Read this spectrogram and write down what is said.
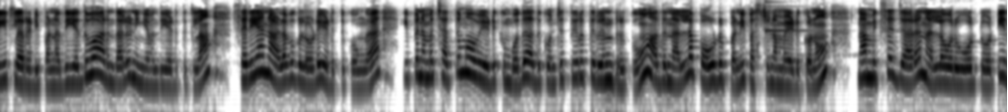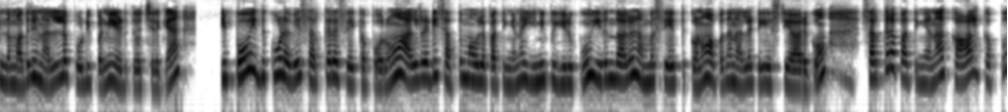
வீட்டில் ரெடி பண்ணது எதுவாக இருந்தாலும் நீங்கள் வந்து எடுத்துக்கலாம். சரியான அளவுகளோடு எடுத்துக்கோங்க. இப்போ நம்ம சத்து மாவு எடுக்கும்போது அது கொஞ்சம் திரு திருன்னு இருக்கும். அது நல்லா பவுடர் பண்ணி ஃபஸ்ட்டு நம்ம எடுக்கணும். நான் மிக்சர் ஜாரை நல்ல ஒரு ஓட்டு ஓட்டி இந்த மாதிரி நல்ல பொடி பண்ணி எடுத்து வச்சுருக்கேன். இப்போது இது கூடவே சர்க்கரை சேர்க்க போகிறோம் ஆல்ரெடி சத்து மாவில் பார்த்திங்கன்னா இனிப்பு இருக்கும். இருந்தாலும் நம்ம சேர்த்துக்கணும். அப்போ தான் நல்ல டேஸ்டியாக இருக்கும். சர்க்கரை பார்த்திங்கன்னா கால் கப்பு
